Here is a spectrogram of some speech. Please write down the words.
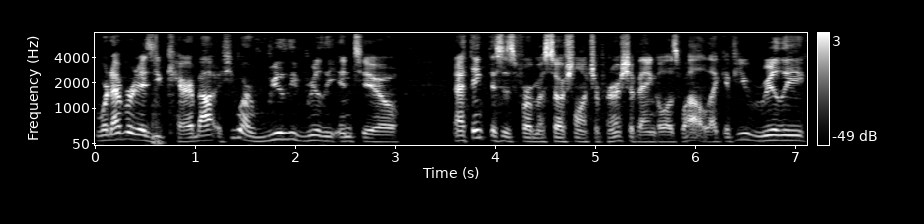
whatever it is you care about, if you are really, really into and I think this is from a social entrepreneurship angle as well. Like if you really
